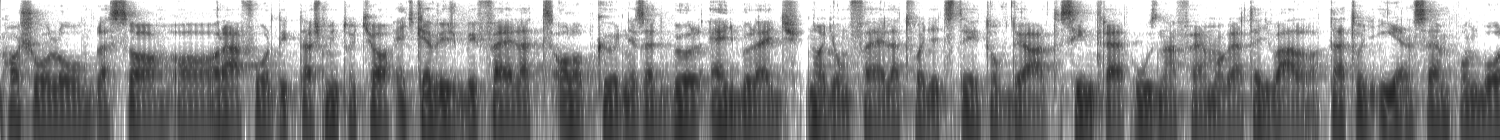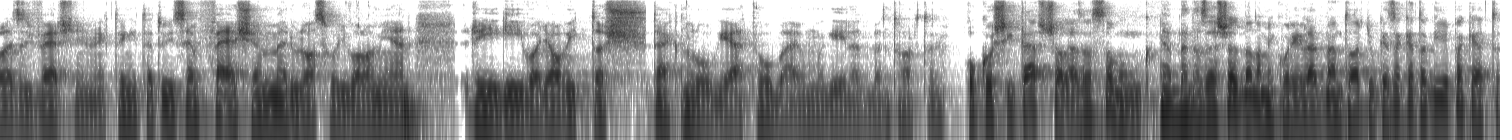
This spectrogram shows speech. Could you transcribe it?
hasonló lesz a, a ráfordítás, mint hogyha egy kevésbé fejlett alapkörnyezetből egyből egy nagyon fejlett fejlett, vagy egy state of the art szintre húzná fel magát egy vállalat. Tehát, hogy ilyen szempontból ez egy versenynek tekintető, hiszen fel sem merül az, hogy valamilyen régi vagy avittas technológiát próbáljunk meg életben tartani. Okosítással ez a szavunk? Ebben az esetben, amikor életben tartjuk ezeket a gépeket,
